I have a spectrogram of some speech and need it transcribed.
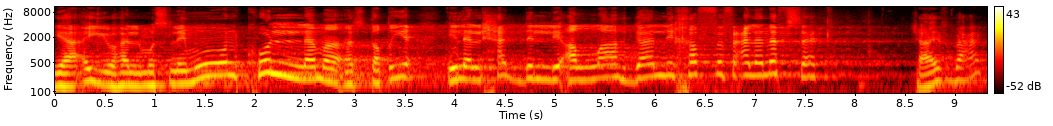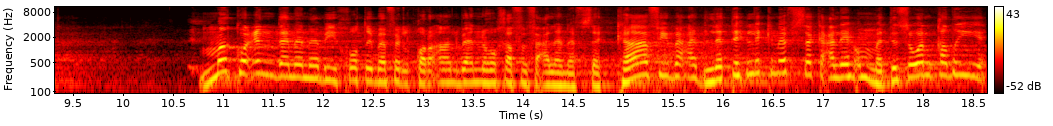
يا أيها المسلمون كل ما أستطيع إلى الحد اللي الله قال لي خفف على نفسك. شايف بعد؟ ماكو عندنا نبي خطب في القرآن بأنه خفف على نفسك. كافي بعد لا تهلك نفسك عليهم ما تسوى القضية.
